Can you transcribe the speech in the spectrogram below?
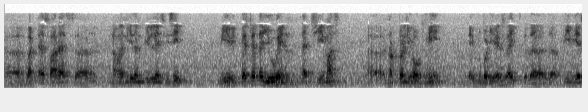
Uh, but as far as uh, Navanethem Pillay's visit, we requested the UN that she must, uh, not only about me, everybody else, like the, the previous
